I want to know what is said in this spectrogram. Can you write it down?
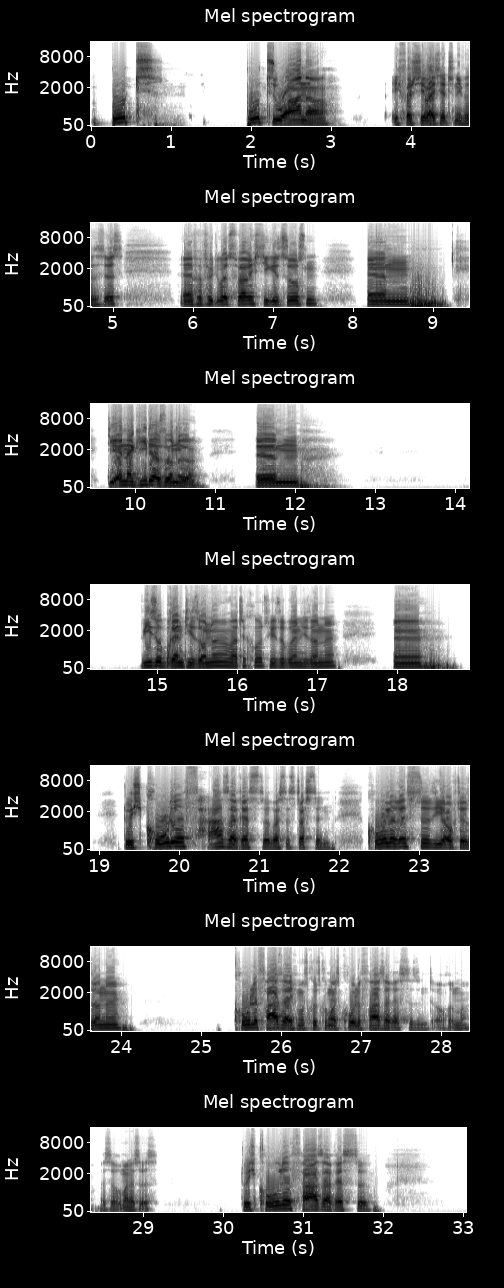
Boot, Bootsuana. Ich verstehe, weiß jetzt nicht, was es ist. Äh, verfügt über zwei richtige Ressourcen. Ähm, die Energie der Sonne. Ähm, Wieso brennt die Sonne? Warte kurz, wieso brennt die Sonne? Äh, durch Kohlefaserreste. Was ist das denn? Kohlereste, die auf der Sonne. Kohlefaser, ich muss kurz gucken, was Kohlefaserreste sind, auch immer. Was auch immer das ist. Durch Kohlefaserreste.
